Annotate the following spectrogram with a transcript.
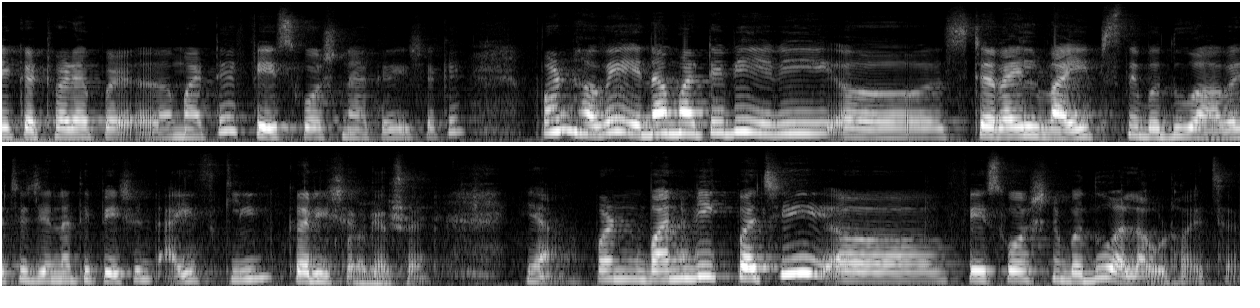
એક અઠવાડિયા માટે ફેસ વોશ ના કરી શકે. પણ હવે એના માટે બી એવી સ્ટરાઇલ વાઇપ્સ ને બધું આવે છે જેનાથી પેશન્ટ આઈસ ક્લીન કરી શકે છે. યા પણ વન વીક પછી ફેસ વોશ ને બધું અલાઉડ હોય છે.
